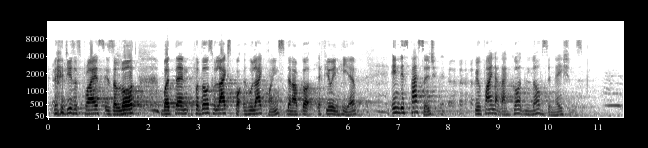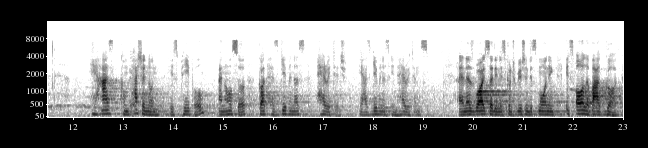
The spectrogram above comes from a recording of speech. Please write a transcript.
Jesus Christ is the Lord. But then for those who like, who like points, then I've got a few in here. In this passage, we'll find out that God loves the nations. He has compassion on his people, and also God has given us heritage. He has given us inheritance. And as Roy said in his contribution this morning, it's all about God.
